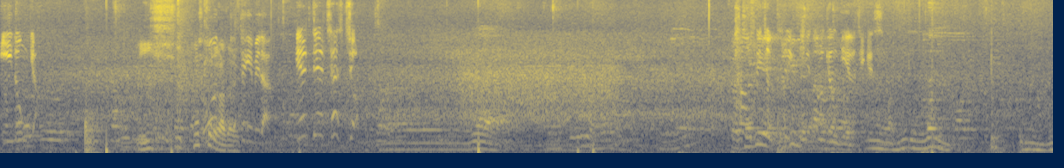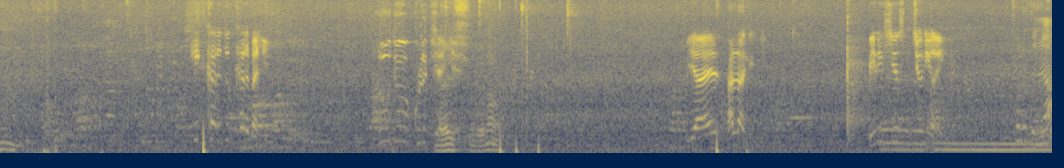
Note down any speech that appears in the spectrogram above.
이동경, 이씨 좋은 가다 퍼팅입니다. 1대1 찬스죠. 네. 파울이죠. 프리킥으로 경기 이어지겠습니다. 음, 히카르드 카르발리, 루드 굴리티에게 야이씨 왜나 미하엘 발라기, 비니시우스 주니어에게 소리 들려?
